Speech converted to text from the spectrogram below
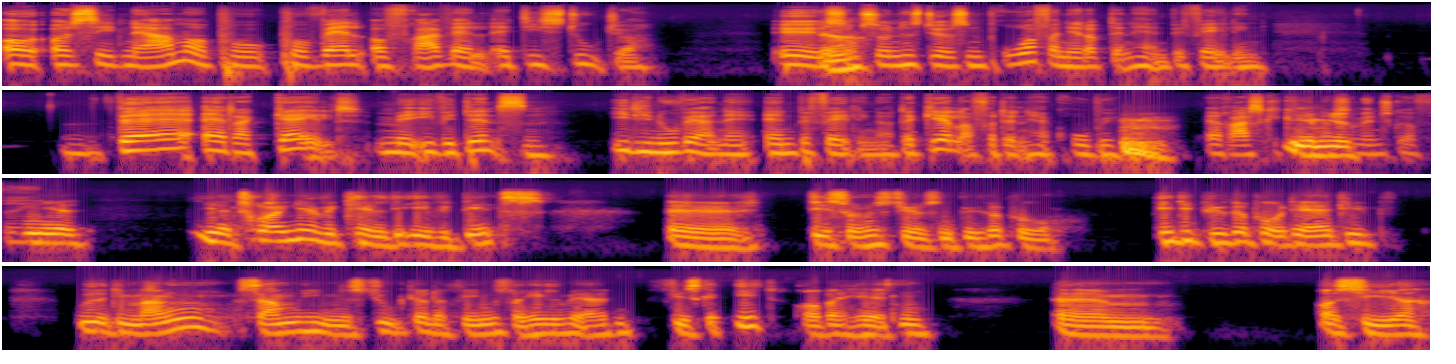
Og, og set nærmere på, på valg og fravalg af de studier, øh, ja. som Sundhedsstyrelsen bruger for netop den her anbefaling. Hvad er der galt med evidensen i de nuværende anbefalinger, der gælder for den her gruppe af raske kvinder, jeg, som ønsker at føde jeg, jeg tror ikke, jeg vil kalde det evidens, øh, det Sundhedsstyrelsen bygger på. Det, de bygger på, det er, at de ud af de mange sammenlignende studier, der findes fra hele verden, fisker et op af hatten øh, og siger,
